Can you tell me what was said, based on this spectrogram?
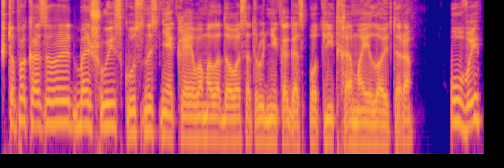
что показывает большую искусность некоего молодого сотрудника господ Литхама и Лойтера. Увы,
